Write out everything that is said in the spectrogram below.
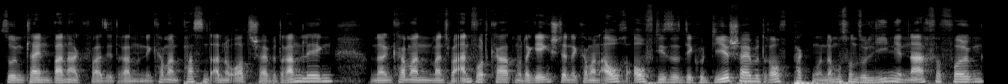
so einen kleinen Banner quasi dran und den kann man passend an eine Ortsscheibe dranlegen und dann kann man manchmal Antwortkarten oder Gegenstände kann man auch auf diese Dekodierscheibe draufpacken und dann muss man so Linien nachverfolgen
